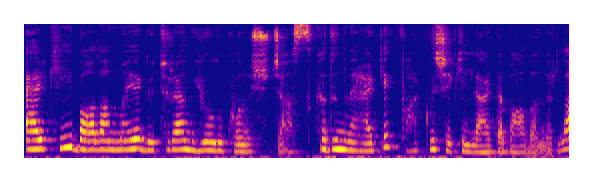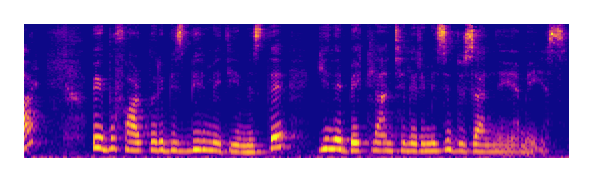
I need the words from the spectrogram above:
erkeği bağlanmaya götüren yolu konuşacağız. Kadın ve erkek farklı şekillerde bağlanırlar ve bu farkları biz bilmediğimizde yine beklentilerimizi düzenleyemeyiz.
